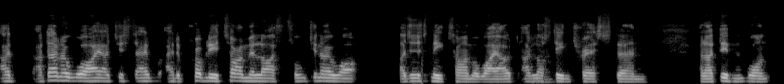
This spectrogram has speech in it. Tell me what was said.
I, I don't know why. I just had, had a, probably a time in life. I thought, you know what? I just need time away. I, I lost mm. interest and and I didn't want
